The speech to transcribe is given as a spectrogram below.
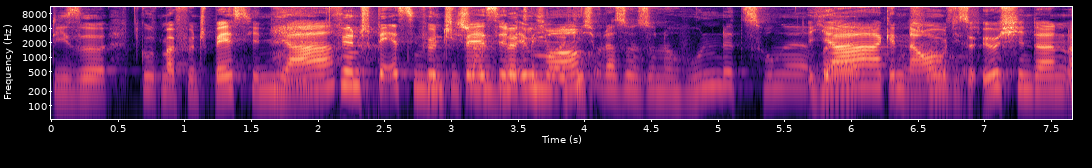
diese, gut, mal für ein Späßchen, ja. Für ein Späßchen, Für ein Späßchen wirklich immer. ulkig. Oder so, so eine Hundezunge. Ja, genau, diese Öhrchen dann.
